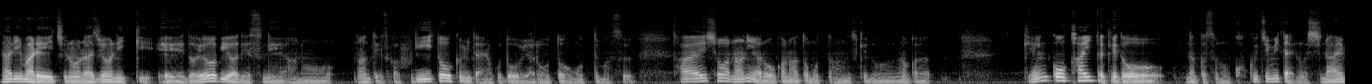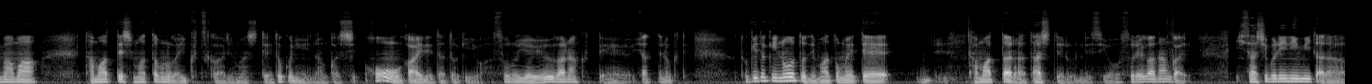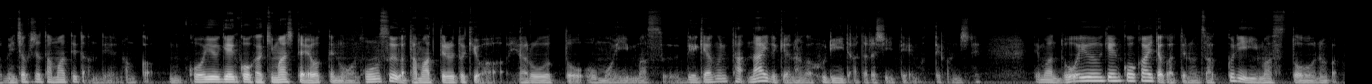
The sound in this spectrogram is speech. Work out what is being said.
成間礼一のラジオ日記、えー、土曜日はですねあの何ていうんですかフリートークみたいなことをやろうと思ってます。最初は何やろうかなと思ったんですけどなんか原稿書いたけどなんかその告知みたいのをしないまま溜まってしまったものがいくつかありまして特になんか本を書いてた時はその余裕がなくてやってなくて。時々ノートでまとめて溜まったら出してるんですよ。それがなんか久しぶりに見たらめちゃくちゃ溜まってたんでなんか、こういう原稿書きましたよってのを本数が溜まってる時はやろうと思います。で逆にない時はなんかフリーで新しいテーマって感じで。でまあどういう原稿を書いたかっていうのをざっくり言いますとなんか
